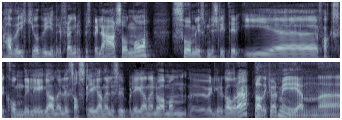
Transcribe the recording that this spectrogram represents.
Hadde de ikke gått videre fra gruppespillet her sånn nå, så mye som de sliter i eh, Faxe Kondi-ligaen eller SAS-ligaen eller Superligaen eller hva man eh, velger å kalle det, Det hadde ikke vært mye igjen eh,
